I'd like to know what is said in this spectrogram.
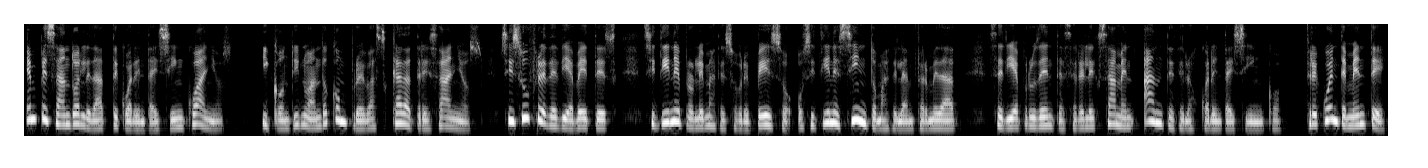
empezando a la edad de 45 años y continuando con pruebas cada tres años. Si sufre de diabetes, si tiene problemas de sobrepeso o si tiene síntomas de la enfermedad, sería prudente hacer el examen antes de los 45. Frecuentemente,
